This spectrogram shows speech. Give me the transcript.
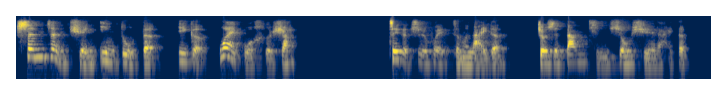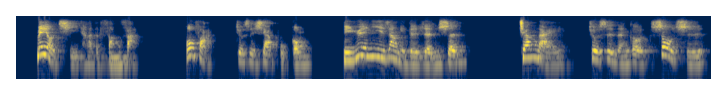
深圳全印度的一个外国和尚。这个智慧怎么来的？就是当勤修学来的，没有其他的方法。佛法就是下苦功，你愿意让你的人生将来就是能够受持、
